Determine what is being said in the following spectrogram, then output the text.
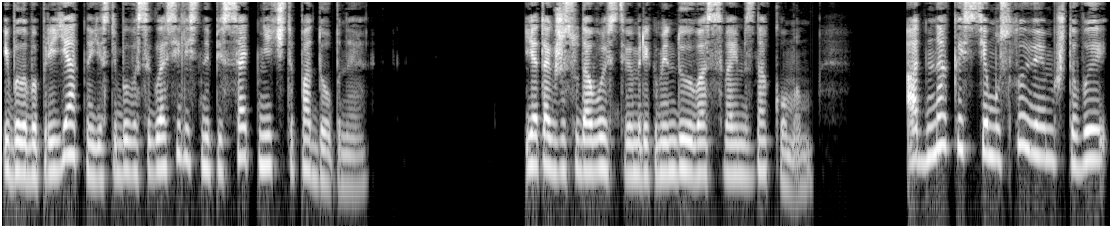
и было бы приятно, если бы вы согласились написать нечто подобное. Я также с удовольствием рекомендую вас своим знакомым. Однако с тем условием, что вы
